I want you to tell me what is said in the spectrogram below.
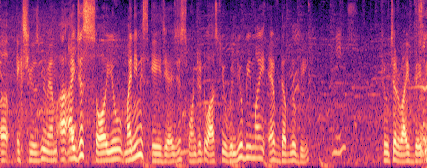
Uh, excuse me, ma'am. I, I just saw you. My name is AJ. I just wanted to ask you, will you be my FWB, Means? future wife, baby?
